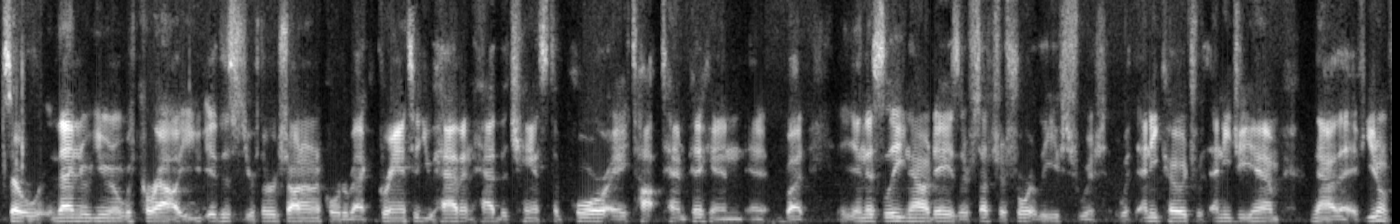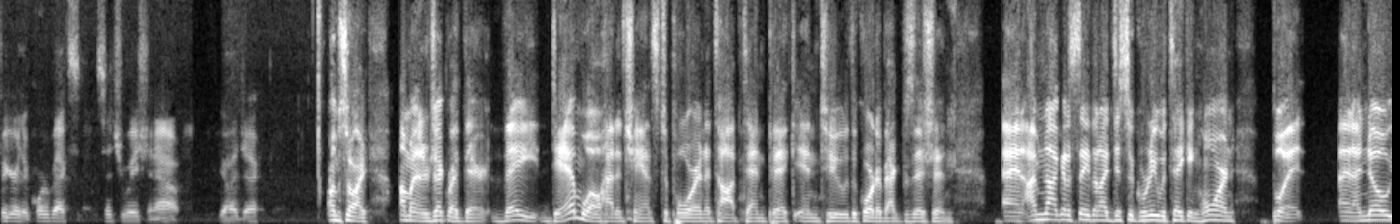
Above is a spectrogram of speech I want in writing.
so then, you know, with Corral, you, this is your third shot on a quarterback. Granted, you haven't had the chance to pour a top 10 pick in, eh, but in this league nowadays, there's such a short leash with, with any coach, with any GM now that if you don't figure the quarterback situation out, go ahead, Jack. I'm sorry, I'm going to interject right there. They damn well had a chance to pour in a top 10 pick into the quarterback position. And I'm not going to say that I disagree with taking Horn, but and I know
